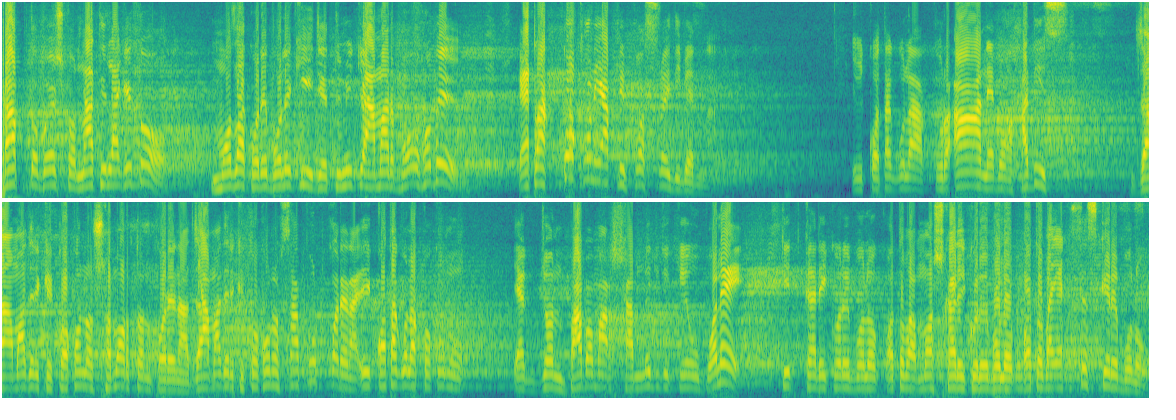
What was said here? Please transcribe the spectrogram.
প্রাপ্তবয়স্ক নাতি লাগে তো, মজা করে বলে কি যে তুমি কি আমার বউ হবে? এটা কখনই আপনি প্রশ্রয় দিবেন না। এই কথাগুলা কোরআন এবং হাদিস যা আমাদেরকে কখনো সমর্থন করে না, যা আমাদেরকে কখনো সাপোর্ট করে না, এই কথাগুলা কখনো একজন বাবা মার সামনে যদি কেউ বলে, টিটকারি করে বলুক অথবা মস্কারি করে বলুক অথবা অ্যাক্সেস করে বলুক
